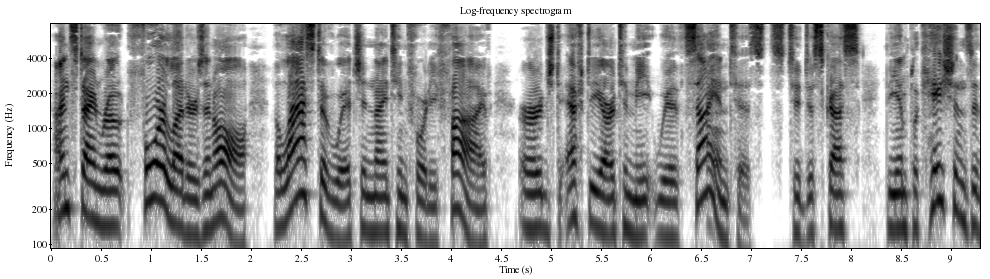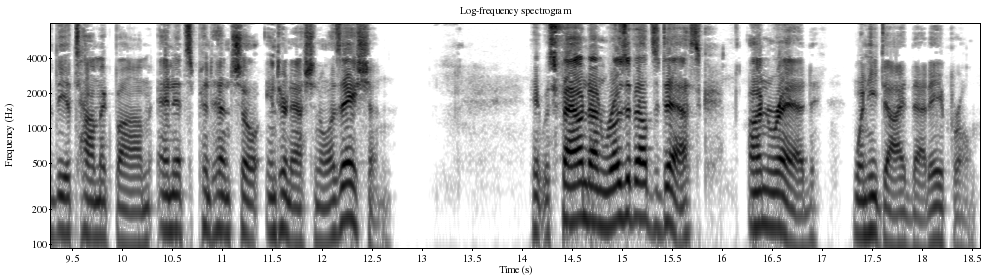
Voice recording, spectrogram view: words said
Einstein wrote four letters in all, the last of which, in 1945, urged FDR to meet with scientists to discuss the implications of the atomic bomb and its potential internationalization. It was found on Roosevelt's desk, unread, when he died that April.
